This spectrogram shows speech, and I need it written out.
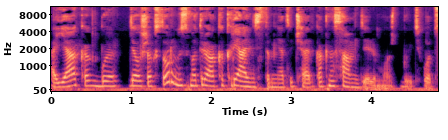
а я как бы делаю шаг в сторону и смотрю, а как реальность-то мне отвечает, как на самом деле может быть. Вот,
